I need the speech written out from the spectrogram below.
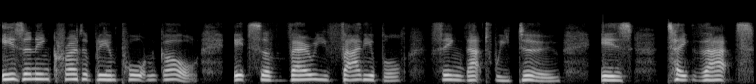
is an incredibly important goal. It's a very valuable thing that we do is take that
